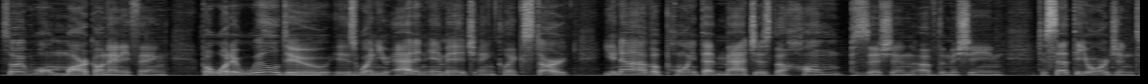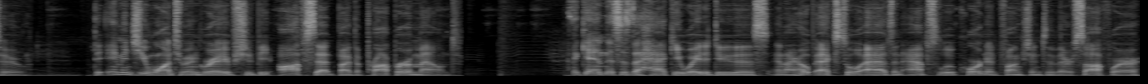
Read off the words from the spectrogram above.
so it won't mark on anything, but what it will do is when you add an image and click start, you now have a point that matches the home position of the machine to set the origin to. The image you want to engrave should be offset by the proper amount. Again, this is a hacky way to do this, and I hope Xtool adds an absolute coordinate function to their software,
